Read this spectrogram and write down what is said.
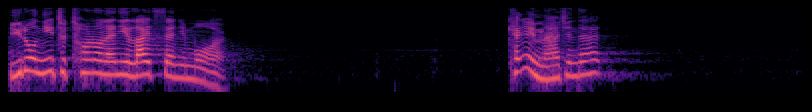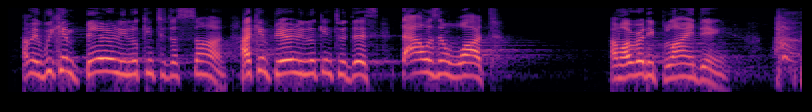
you don't need to turn on any lights anymore. Can you imagine that? I mean, we can barely look into the sun. I can barely look into this thousand watt. I'm already blinding.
